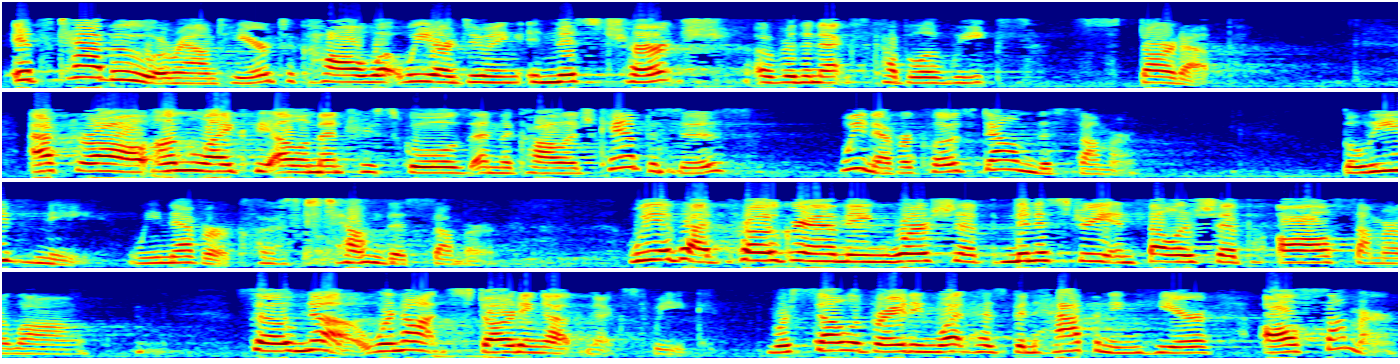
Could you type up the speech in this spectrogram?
It's taboo around here to call what we are doing in this church over the next couple of weeks startup. After all, unlike the elementary schools and the college campuses, we never closed down this summer. Believe me, we never closed down this summer. We have had programming, worship, ministry, and fellowship all summer long. So no, we're not starting up next week. We're celebrating what has been happening here all summer,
